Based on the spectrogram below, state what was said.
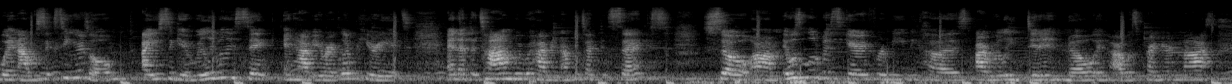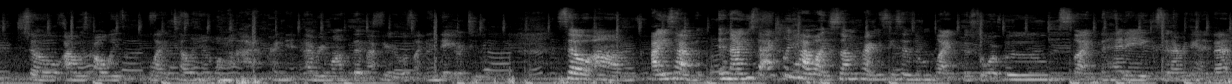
when I was 16 years old. I used to get really, really sick and have irregular periods and at the time we were having unprotected sex so um, it was a little bit scary for me because I really didn't know if I was pregnant or not. So I was always like telling him, oh my God, pregnant every month that my period was like a day or two late. So um, I used to have, and I used to actually have like some pregnancy symptoms like the sore boobs, like the headaches and everything like that.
